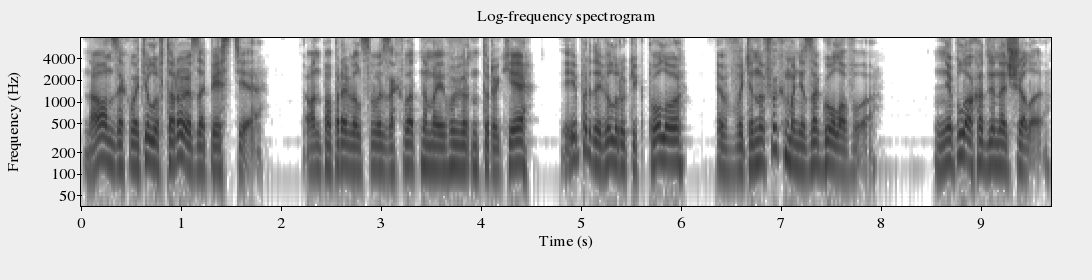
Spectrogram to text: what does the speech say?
Но он захватил и второе запястье. Он поправил свой захват на моей вывернутой руке и придавил руки к полу, вытянув их мне за голову. «Неплохо для начала»,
